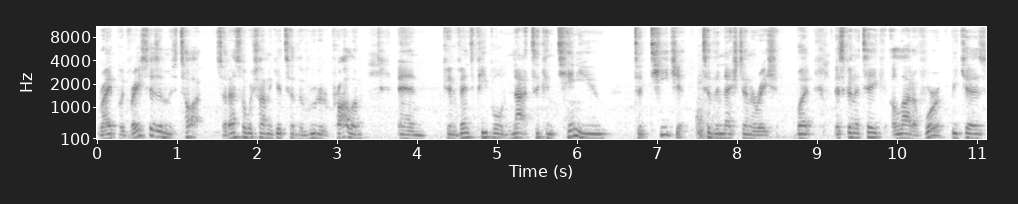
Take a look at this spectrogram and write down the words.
right? But racism is taught, so that's what we're trying to get to the root of the problem, and convince people not to continue to teach it to the next generation. But it's going to take a lot of work because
